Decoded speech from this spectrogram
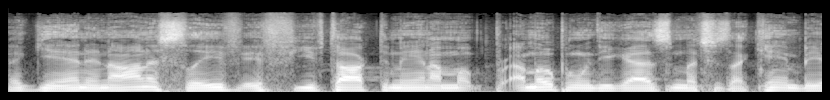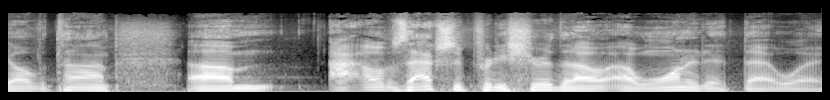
again. And honestly, if, if you've talked to me and I'm I'm open with you guys as much as I can be all the time, um, I, I, was actually pretty sure that I, I wanted it that way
